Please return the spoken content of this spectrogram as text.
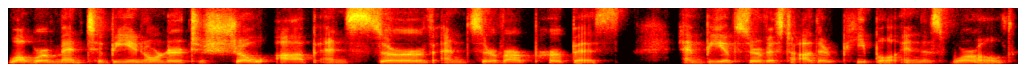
what we're meant to be, in order to show up and serve and serve our purpose and be of service to other people in this world.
